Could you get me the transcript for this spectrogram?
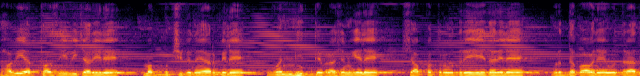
भावी अर्थासी विचारिले मग भक्षिकने अर्पिले वन्नित्य प्राशन गेले शापत्र उद्रेही धरिले वृद्ध पावले उद्रात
